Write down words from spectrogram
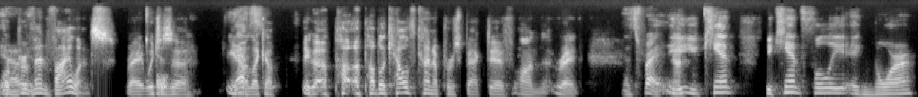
or know, prevent it, violence right? Which is a you yes. know like a a, a public health kind of perspective on the right that's right. Yeah. You, you, can't you can't fully ignore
